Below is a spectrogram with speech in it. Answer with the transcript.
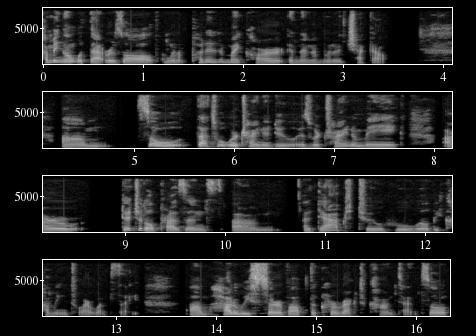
coming out with that result. I'm going to put it in my cart and then I'm going to check out. Um, so that's what we're trying to do is we're trying to make our digital presence um, adapt to who will be coming to our website. Um, how do we serve up the correct content? So,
